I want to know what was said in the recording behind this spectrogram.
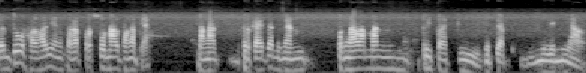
tentu hal-hal yang sangat personal banget ya. Sangat berkaitan dengan pengalaman pribadi setiap milenial.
